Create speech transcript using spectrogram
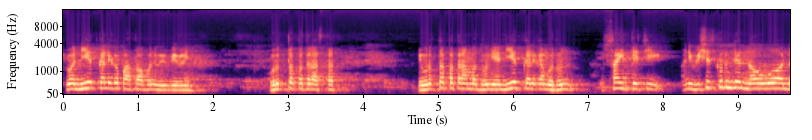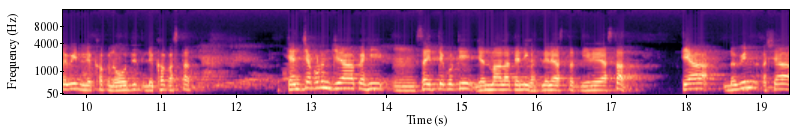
किंवा नियतकालिका पाहतो आपण वेगवेगळी. वृत्तपत्र असतात. या वृत्तपत्रामधून या नियतकालिकामधून साहित्याची आणि विशेष करून जे नव नवीन लेखक नवोदित लेखक असतात त्यांच्याकडून ज्या काही साहित्यकृती जन्माला त्यांनी घातलेल्या असतात लिहिलेल्या असतात त्या नवीन अशा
